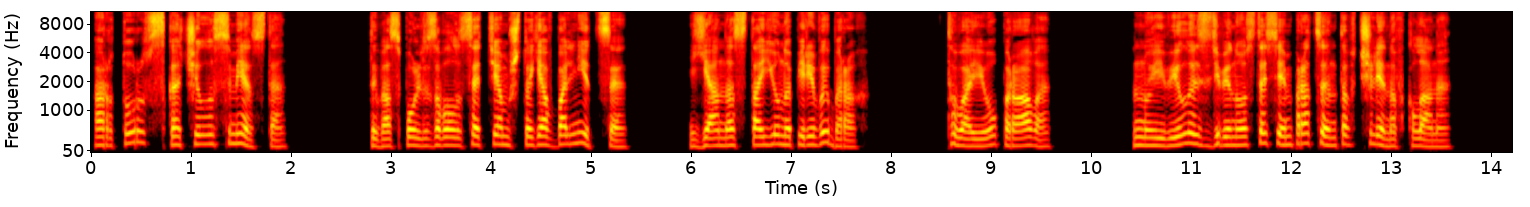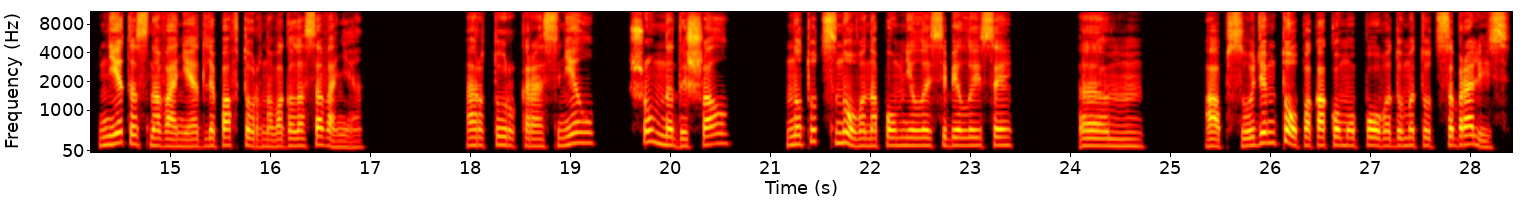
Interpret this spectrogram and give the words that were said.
Артур вскочил с места. «Ты воспользовался тем, что я в больнице. Я настаю на перевыборах. Твое право. Но явилось 97% членов клана. Нет основания для повторного голосования». Артур краснел, шумно дышал, но тут снова напомнила себе лысый. «Эм, Обсудим то, по какому поводу мы тут собрались».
